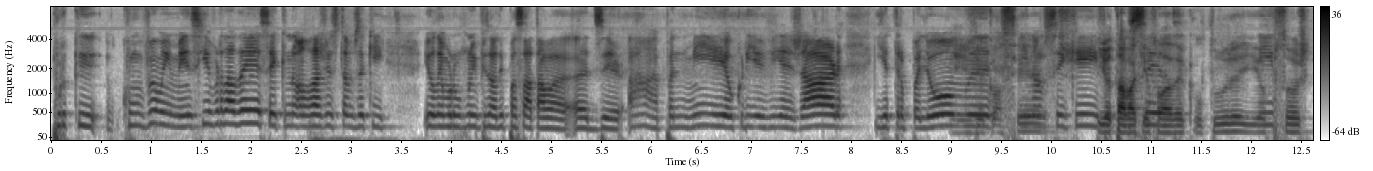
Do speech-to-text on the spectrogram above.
porque comoveu imenso. E a verdade é essa: é que nós às vezes estamos aqui. Eu lembro-me que no episódio passado estava a dizer: Ah, a pandemia, eu queria viajar e E atrapalhou-me. E, concertos. não sei o quê. E eu estava aqui a falar da cultura e houve E- pessoas que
